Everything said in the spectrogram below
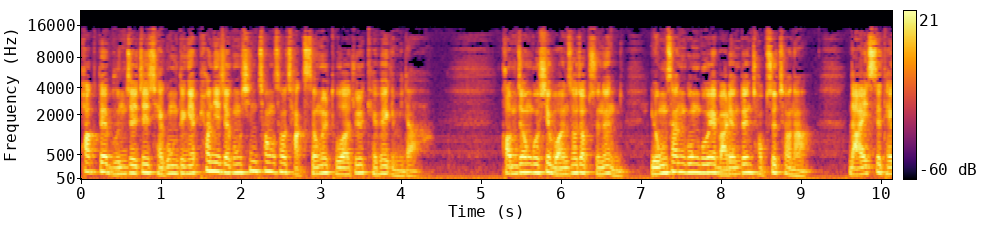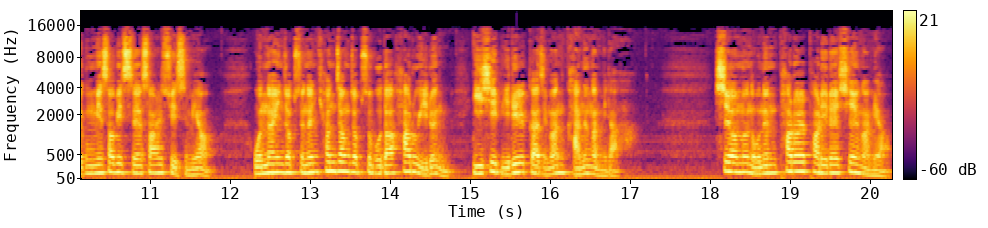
확대 문제지 제공 등의 편의 제공 신청서 작성을 도와줄 계획입니다. 검정고시 원서 접수는 용산공고에 마련된 접수처나 나이스 대국민 서비스에서 할 수 있으며 온라인 접수는 현장 접수보다 하루 이른 21일까지만 가능합니다. 시험은 오는 8월 8일에 시행하며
